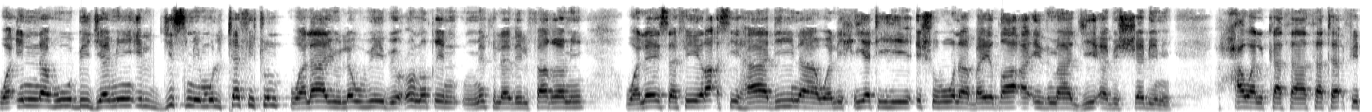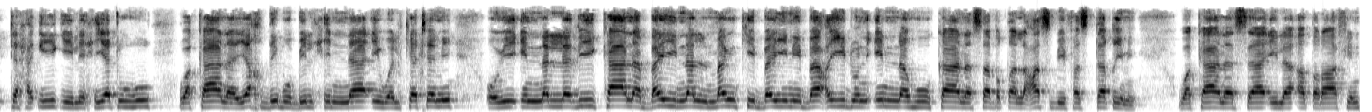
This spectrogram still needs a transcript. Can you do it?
وإنه بجميع الجسم ملتفت ولا يلوي بعنق مثل ذي الفغم. وليس في رأس هادينا ولحيته عشرون بيضاء إذ ما جيء بالشبم. حوى الكثاثة في التحقيق لحيته وكان يخضب بالحناء والكتم. وإن الذي كان بين المنكبين بعيد إنه كان سبط العصب فاستقم. وكان سائل أطراف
